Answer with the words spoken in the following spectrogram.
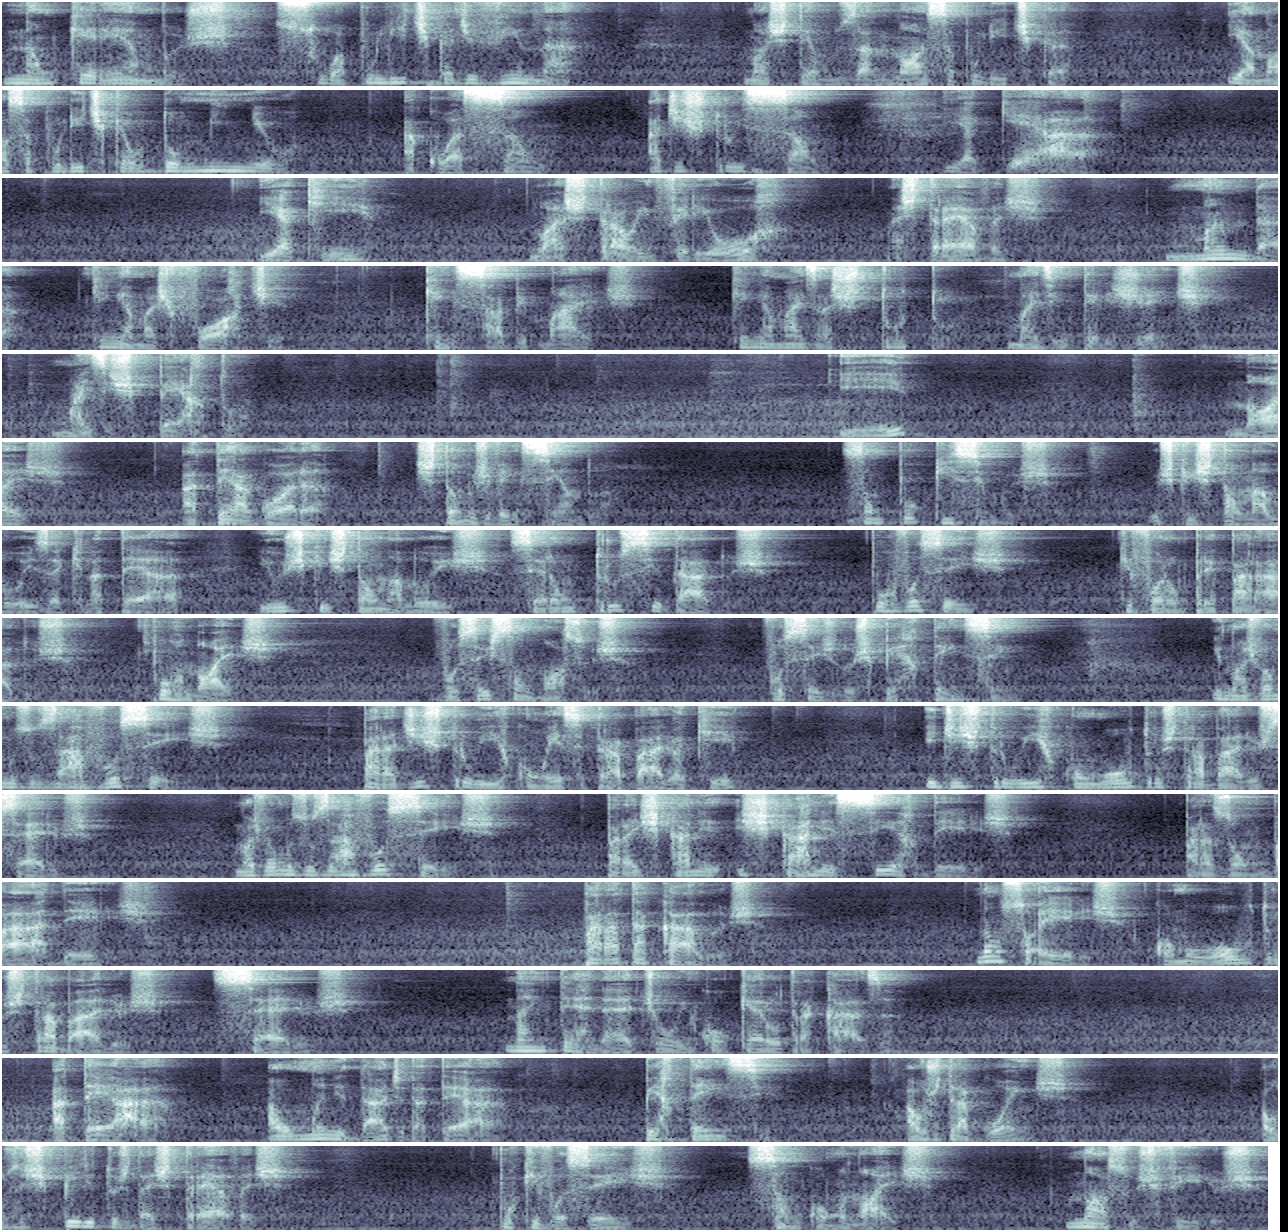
Não queremos sua política divina. Nós temos a nossa política e a nossa política é o domínio, a coação, a destruição e a guerra. E aqui, no astral inferior, nas trevas, manda quem é mais forte, quem sabe mais, quem é mais astuto, mais inteligente, mais esperto E nós, até agora, estamos vencendo. São pouquíssimos os que estão na luz aqui na Terra, e os que estão na luz serão trucidados por vocês, que foram preparados por nós. Vocês são nossos, vocês nos pertencem, e nós vamos usar vocês para destruir com esse trabalho aqui e destruir com outros trabalhos sérios. Nós vamos usar vocês para escarne escarnecer deles, para zombar deles, para atacá-los. Não só eles, como outros trabalhos sérios na internet ou em qualquer outra casa a Terra, a humanidade da Terra, pertence aos dragões, aos espíritos das trevas, porque vocês são como nós, nossos filhos.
